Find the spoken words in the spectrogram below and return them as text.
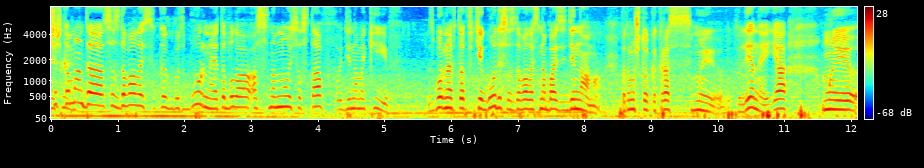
Значит, команда создавалась как бы сборная. Это был основной состав «Динамо Киев». Сборная в, в те годы создавалась на базе «Динамо», потому что как раз мы, вот Лена и я, мы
